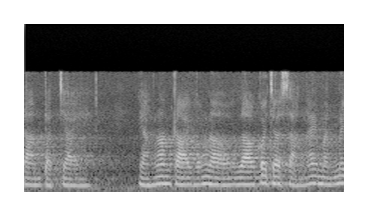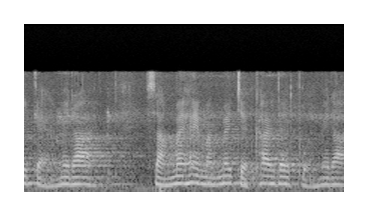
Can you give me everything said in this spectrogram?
ตามปัจจัย อย่างร่างกายของเราเราก็จะสั่งให้มันไม่แก่ไม่ได้ สั่งไม่ให้มันไม่เจ็บไข้ได้ป่วยไม่ได้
